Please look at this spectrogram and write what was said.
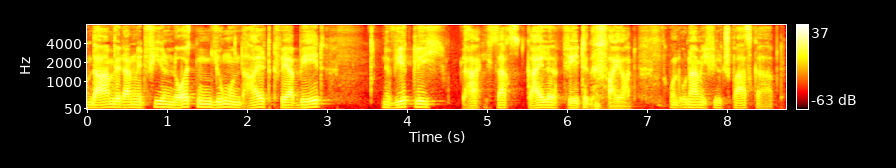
Und da haben wir dann mit vielen Leuten, jung und alt, querbeet, eine wirklich, ja, ich sag's, geile Fete gefeiert und unheimlich viel Spaß gehabt.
